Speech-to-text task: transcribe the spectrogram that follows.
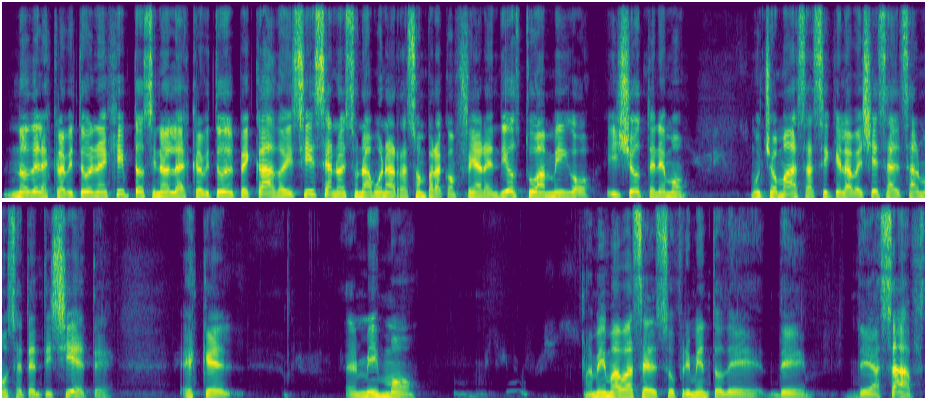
No de la esclavitud en Egipto, sino de la esclavitud del pecado. Y si esa no es una buena razón para confiar en Dios, tu amigo y yo tenemos mucho más. Así que la belleza del Salmo 77 es que el mismo, la misma base del sufrimiento de, de, Asaf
